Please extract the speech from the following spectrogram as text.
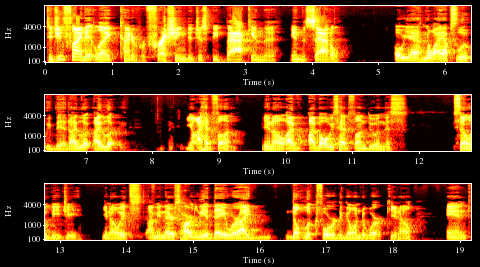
did you find it like kind of refreshing to just be back in the in the saddle? Oh yeah, no, I absolutely did. I look, I look, you know, I had fun. You know, I've I've always had fun doing this, selling BG. You know, it's I mean, there's hardly a day where I don't look forward to going to work. You know, and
